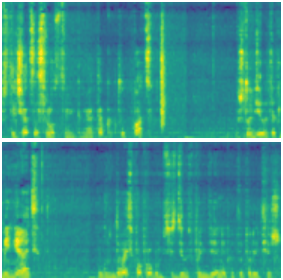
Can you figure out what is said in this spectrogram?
встречаться с родственниками. А так как тут пац, что делать? Отменять? Я говорю, давайте попробуем все сделать в понедельник, а ты полетишь.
